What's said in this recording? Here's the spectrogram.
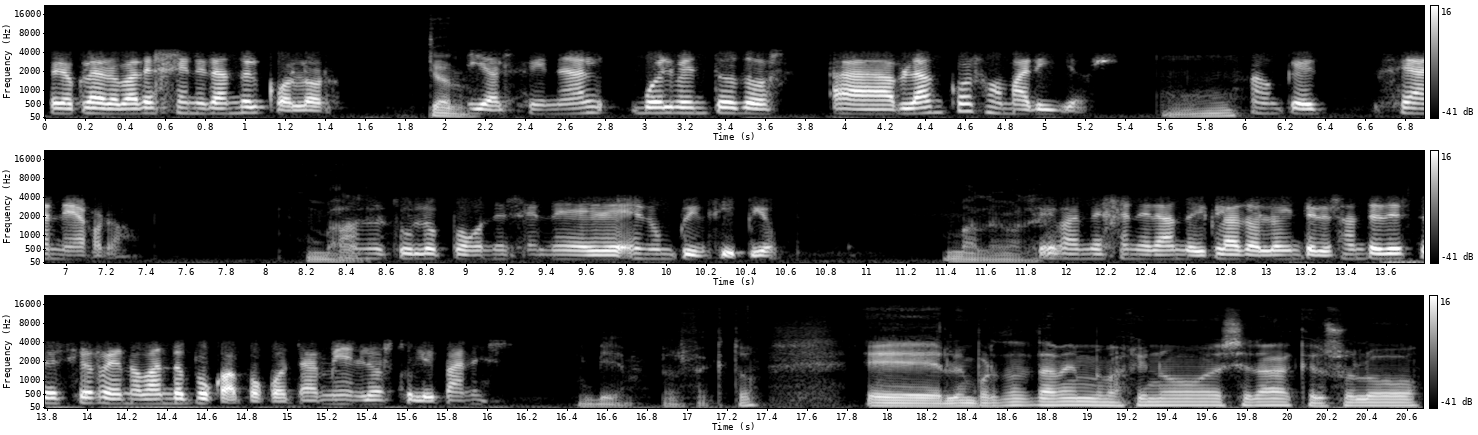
Pero claro, va degenerando el color. Y al final vuelven todos a blancos o amarillos, aunque sea negro. Cuando tú lo pones en, en un principio. Vale, vale. Se van degenerando y claro, lo interesante de esto es ir renovando poco a poco también los tulipanes. Bien, perfecto. Eh, lo importante también, me imagino, será que el suelo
